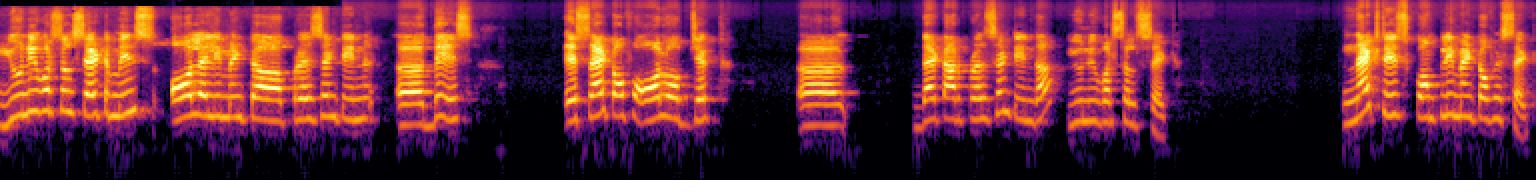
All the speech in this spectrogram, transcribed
Universal set means all element uh, present in uh, this a set of all object uh, that are present in the universal set. Next is complement of a set.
